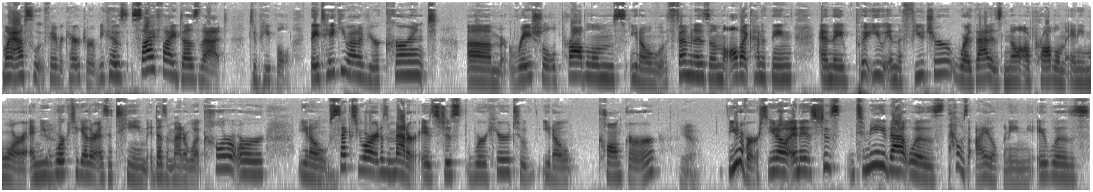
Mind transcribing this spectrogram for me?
My absolute favorite character because sci fi does that to people. They take you out of your current um, racial problems, you know, feminism, all that kind of thing, and they put you in the future where that is not a problem anymore. And you Yeah. work together as a team. It doesn't matter what color or, you know, sex you are, it doesn't matter. It's just we're here to, you know, conquer Yeah. the universe you know and it's just to me that was that was eye-opening it was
